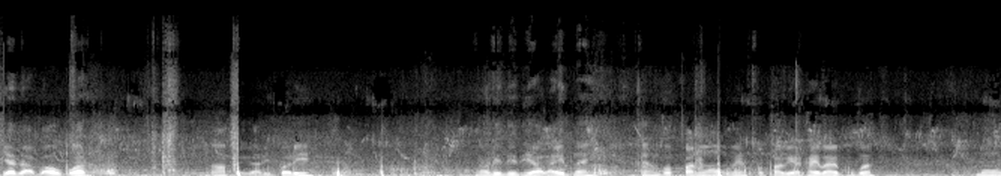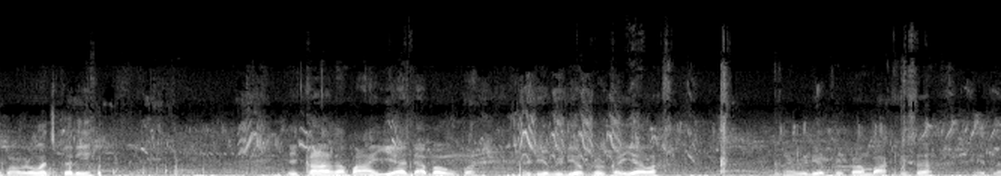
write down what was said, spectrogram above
ત્યાં ધાબા ઉપર? આપણે ગાડી પડી. ગાડી તેથી હલાવી જ નહીં. પપ્પાનું આવું મેં પપ્પા બેઠા બાઇક ઉપર. હું પાવરો વાચ કરી. એ કણ હતા, પણ આવીએ ધાબા ઉપર. વીડિયો વીડિયો અપલોડ કરી આવા. વીડિયો અપલોડ કરવાનું બાકી છે, એટલે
